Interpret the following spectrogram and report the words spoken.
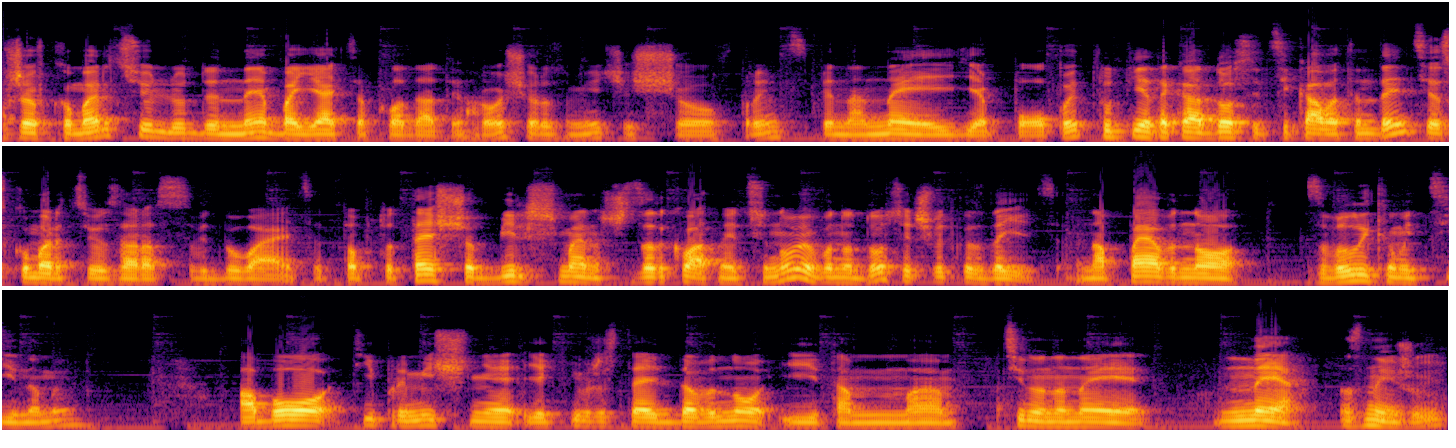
Вже в комерцію люди не бояться вкладати гроші, розуміючи, що в принципі на неї є попит. Тут є така досить цікава тенденція з комерцією зараз відбувається. Тобто, те, що більш-менш з адекватною ціною, воно досить швидко здається. Напевно, з великими цінами. Або ті приміщення, які вже стоять давно, і там е, ціну на неї не знижують.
